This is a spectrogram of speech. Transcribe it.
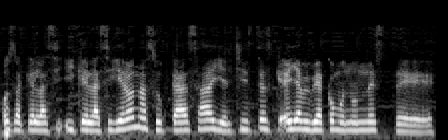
o sea, que la y que la siguieron a su casa y el chiste es que ella vivía como en un este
